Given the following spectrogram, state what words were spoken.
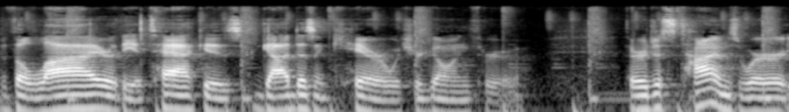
the, lie or the attack is God doesn't care what you're going through. There are just times where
